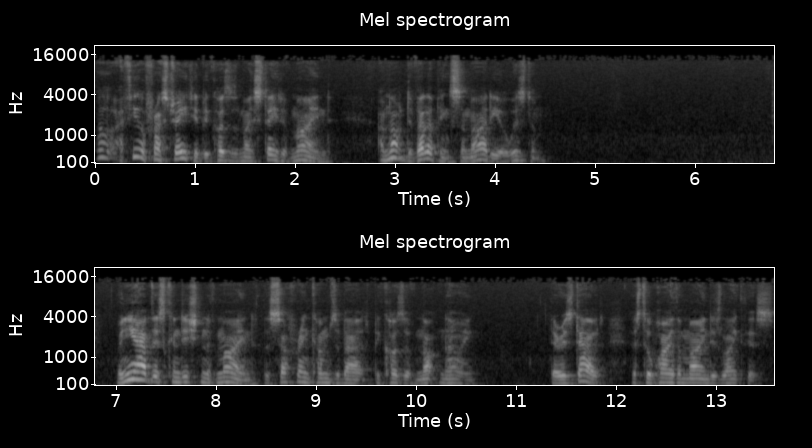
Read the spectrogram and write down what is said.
Well, I feel frustrated because of my state of mind. I'm not developing samadhi or wisdom. When you have this condition of mind, the suffering comes about because of not knowing. There is doubt as to why the mind is like this.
